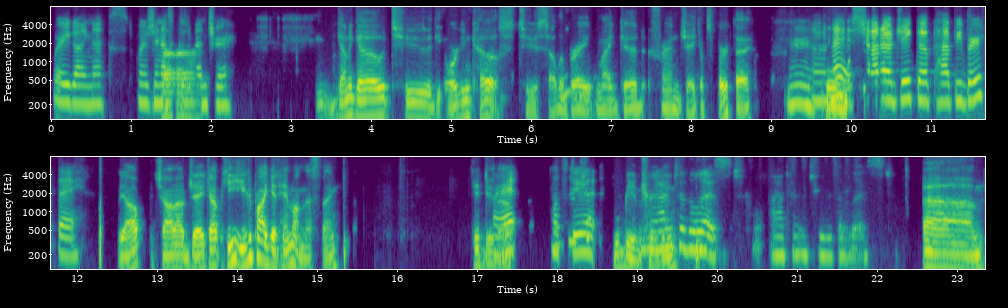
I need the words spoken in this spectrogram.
Where are you going next? Where's your next Uh, adventure? gonna go to the Oregon coast to celebrate my good friend Jacob's birthday. Mm. Oh, nice. Shout out Jacob. Happy birthday. Yep. Shout out Jacob. He you could probably get him on this thing. He'd do All that. right. Let's do it. Would be We'll add him intriguing. to the list. We'll add him to the list. Um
